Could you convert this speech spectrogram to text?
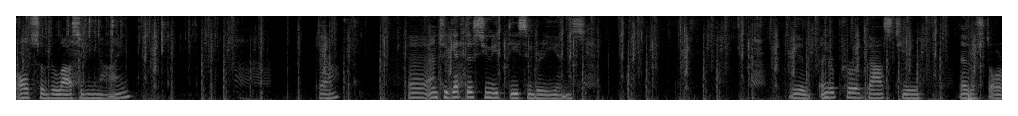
also velocity 9. Yeah. Uh, and to get this, you need these ingredients. You need Ender Pearl, Ghast Tear, Nether Star,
